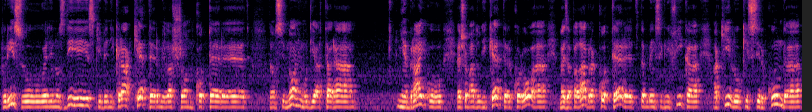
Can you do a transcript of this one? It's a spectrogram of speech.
Por isso ele nos diz que venikra keter milashon koteret. Então, sinônimo de atará em hebraico é chamado de keter, coroa, mas a palavra koteret também significa aquilo que circunda,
